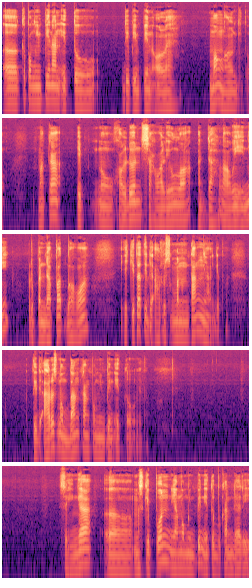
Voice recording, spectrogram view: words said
uh, kepemimpinan itu dipimpin oleh Mongol gitu, maka Ibnu Khaldun Syahwaliullah Ad-Dahlawi ini berpendapat bahwa ya kita tidak harus menentangnya gitu. Tidak harus membangkang pemimpin itu gitu. Sehingga e, meskipun yang memimpin itu bukan dari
